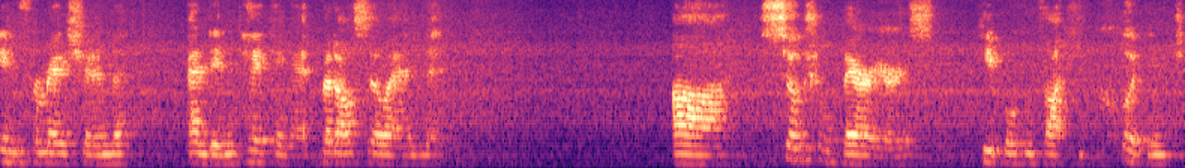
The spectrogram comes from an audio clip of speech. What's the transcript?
information and in taking it, but also in uh, social barriers. People who thought he couldn't,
